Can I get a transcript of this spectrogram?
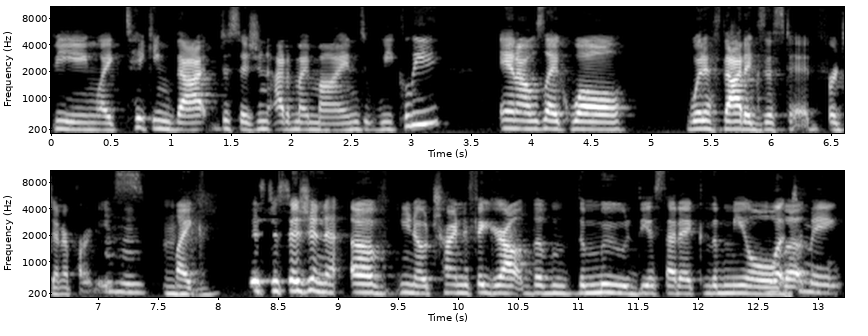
being like taking that decision out of my mind weekly and i was like well what if that existed for dinner parties Mhm. like Mhm. This decision of you know trying to figure out the the mood the aesthetic the meal what the, to make.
